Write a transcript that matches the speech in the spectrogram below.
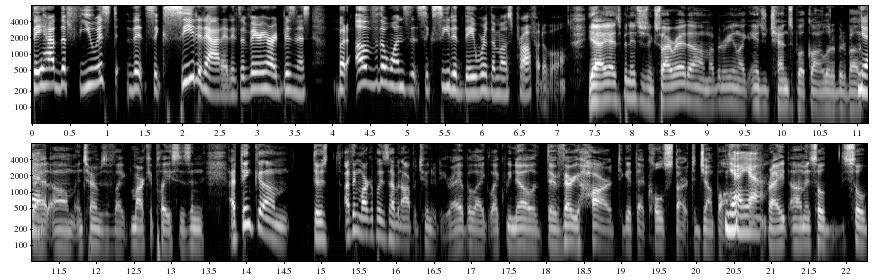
They had the fewest that succeeded at it. It's a very hard business, but of the ones that succeeded, they were the most profitable. Yeah, yeah, it's been interesting. So I read, um, I've been reading like Andrew Chen's book on a little bit about Yeah. that, um, in terms of like marketplaces, and I think um, there's, I think marketplaces have an opportunity, right? But like, like we know, they're very hard to get that cold start to jump off. Yeah, yeah. Right. Um, and so, so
